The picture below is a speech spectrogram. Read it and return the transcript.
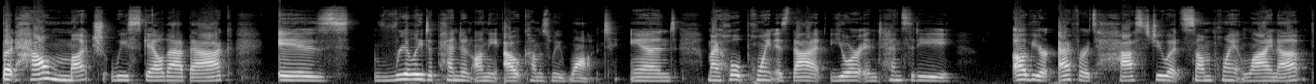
But how much we scale that back is really dependent on the outcomes we want. And my whole point is that your intensity of your efforts has to at some point line up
